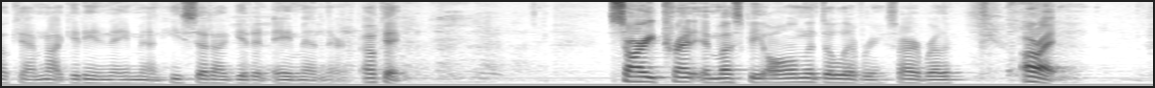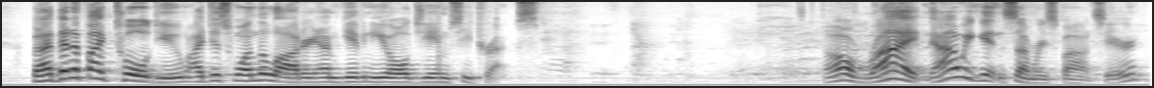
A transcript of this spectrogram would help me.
Okay, I'm not getting an amen. He said I'd get an amen there. Okay. Sorry, Trent, it must be all in the delivery. Sorry, brother. All right. But I bet if I told you I just won the lottery and I'm giving you all GMC trucks. All right, now we're getting some response here.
